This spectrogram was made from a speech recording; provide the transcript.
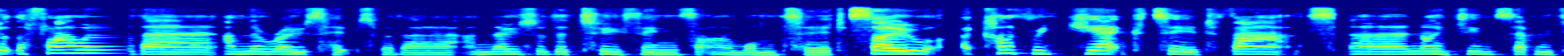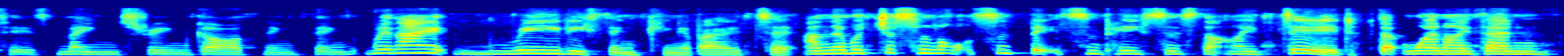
but the flower were there and the rose hips were there, and those were the two things that I wanted. So I kind of rejected that uh, 1970s mainstream gardening thing without really thinking about it. And there were just lots of bits and pieces that I did that when I then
